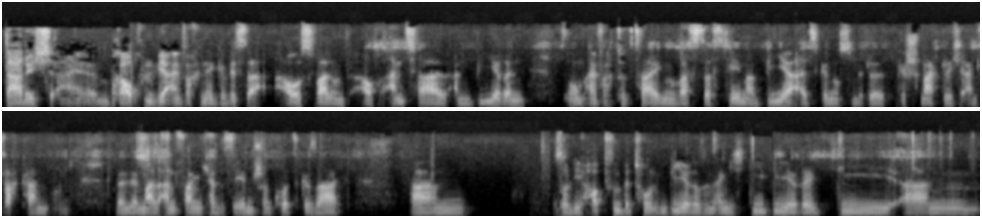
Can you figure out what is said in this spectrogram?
dadurch äh, brauchen wir einfach eine gewisse Auswahl und auch Anzahl an Bieren, um einfach zu zeigen, was das Thema Bier als Genussmittel geschmacklich einfach kann. Und wenn wir mal anfangen, ich hatte es eben schon kurz gesagt, ähm, so die hopfenbetonten Biere sind eigentlich die Biere, die ähm,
